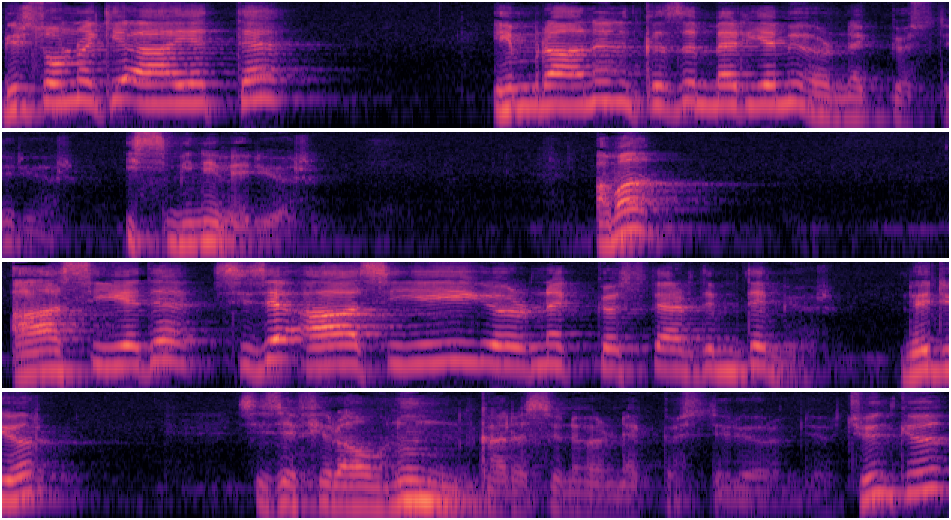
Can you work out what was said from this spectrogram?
Bir sonraki ayette İmran'ın kızı Meryem'i örnek gösteriyor. İsmini veriyor. Ama Asiye'de size Asiye'yi örnek gösterdim demiyor. Ne diyor? Size Firavun'un karısını örnek gösteriyorum diyor. Çünkü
